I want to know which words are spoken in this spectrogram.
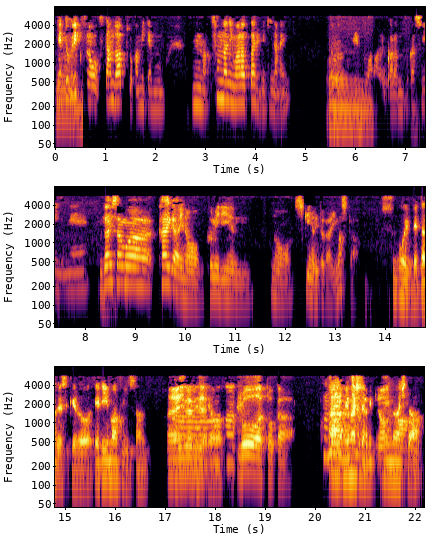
ネットフリックスのスタンドアップとか見ても、うん、そんなに笑ったりできないうん。のはあるから難しいよね。う大さんは海外のコメディアンの好きな人がいますか？すごいベタですけど、エディ・マフィーさん。えー、今見てローとか、あー、見ました、見見ました。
